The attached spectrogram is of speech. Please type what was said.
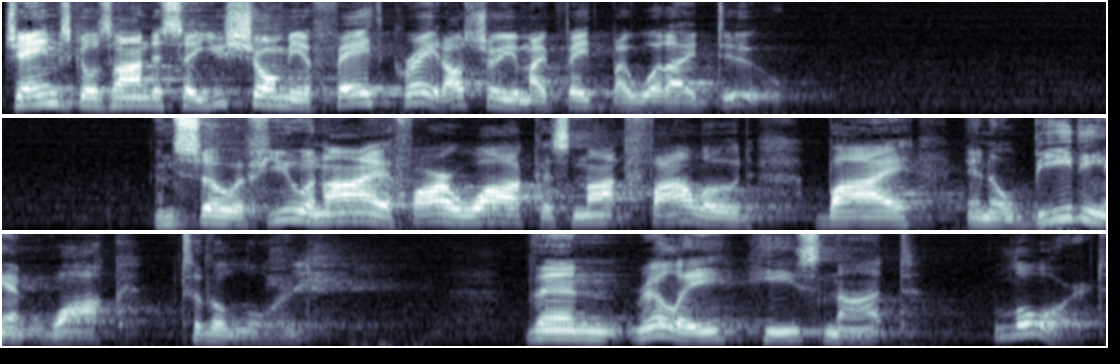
James goes on to say, You show me a faith? Great, I'll show you my faith by what I do. And so, if you and I, if our walk is not followed by an obedient walk to the Lord, then really, He's not Lord.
